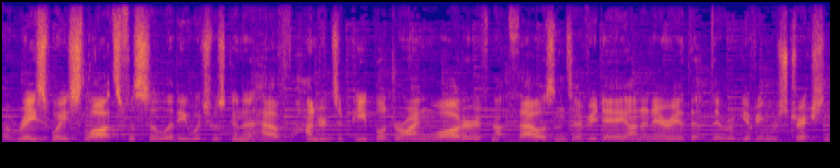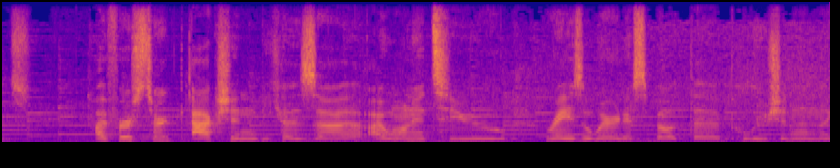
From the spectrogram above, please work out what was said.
uh, raceway slots facility which was going to have hundreds of people drawing water, if not thousands, every day on an area that they were giving restrictions. I first took action because uh, I wanted to raise awareness about the pollution and the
